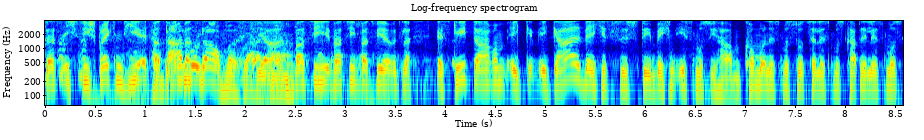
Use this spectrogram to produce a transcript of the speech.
dass ich, Sie sprechen hier etwas Herr an, was, auch was sagen. Ja, ja, was Sie, was Sie, was wir, es geht darum, egal egal welches System, welchen Ismus Sie haben, Kommunismus, Sozialismus, Kapitalismus,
